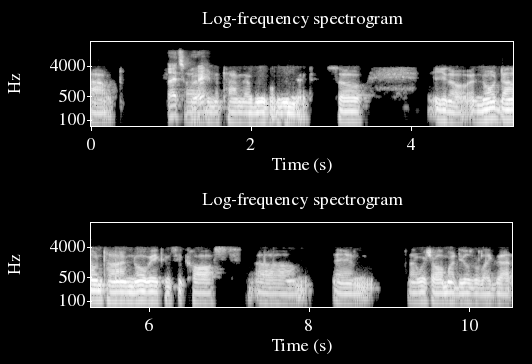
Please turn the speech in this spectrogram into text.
out. That's great. Uh, in the time that we've owned it. So, you know, no downtime, no vacancy cost, um, and I wish all my deals were like that.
